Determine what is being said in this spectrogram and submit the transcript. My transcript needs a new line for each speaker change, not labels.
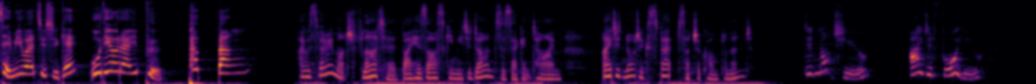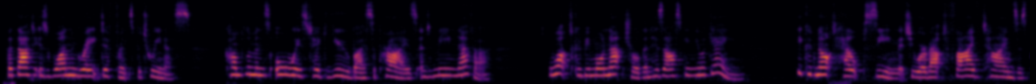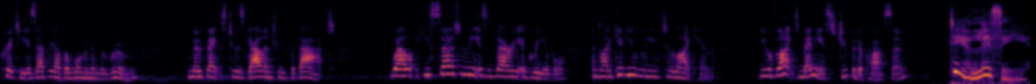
재미와 지식의 오디오 라이프 팟빵
I was very much flattered by his asking me to dance a second time. I did not expect such a compliment.
Did not you? I did for you. But that is one great difference between us. Compliments always take you by surprise, and me never. What could be more natural than his asking you again? He could not help seeing that you were about five times as pretty as every other woman in the room. No thanks to his gallantry for that. Well, he certainly is very agreeable, and I give you leave to like him. You have liked many a stupider person.
Dear Lizzy!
